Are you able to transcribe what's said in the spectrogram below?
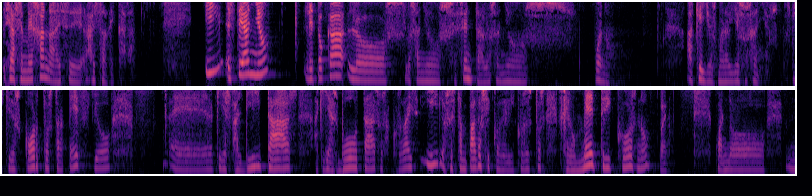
se asemejan a esa década. Y este año le toca los, los años 60, los años, bueno, aquellos maravillosos años. Los vestidos cortos, trapecio, eh, aquellas falditas, aquellas botas, ¿os acordáis? Y los estampados psicodélicos, estos geométricos, ¿no? Bueno, cuando mm,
